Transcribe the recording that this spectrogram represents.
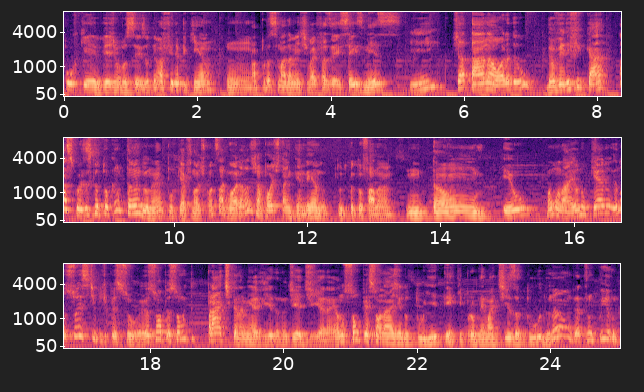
porque vejam vocês, eu tenho uma filha pequena, com aproximadamente vai fazer seis meses, e já tá na hora de eu, de eu verificar as coisas que eu tô cantando, né? Porque afinal de contas agora ela já pode estar entendendo tudo que eu tô falando. Então eu Vamos lá, eu não quero, eu não sou esse tipo de pessoa. Eu sou uma pessoa muito prática na minha vida, no dia a dia, né? Eu não sou um personagem do Twitter que problematiza tudo. Não, é tranquilo.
